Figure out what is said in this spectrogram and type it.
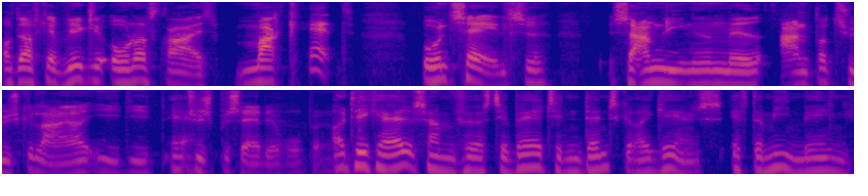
og der skal virkelig understreges, markant undtagelse sammenlignet med andre tyske lejre i de ja. Ja. tysk besatte Europa. Og det kan alt sammen føres tilbage til den danske regerings, efter min mening,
